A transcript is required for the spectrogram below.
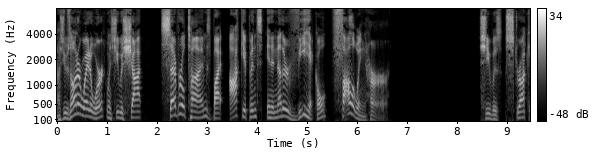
Now, she was on her way to work when she was shot several times by occupants in another vehicle following her. She was struck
